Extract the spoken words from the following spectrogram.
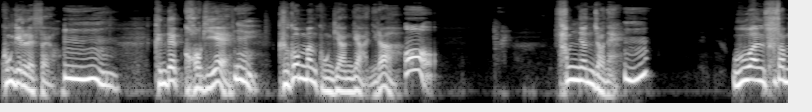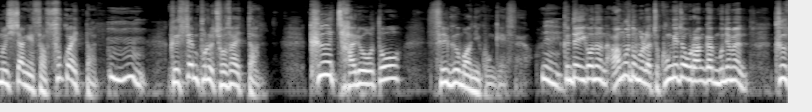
공개를 했어요. 음. 근데 거기에 네. 그것만 공개한 게 아니라 어. 3년 전에 음. 우한 수산물 시장에서 수거했던 음. 그 샘플을 조사했던 그 자료도 슬그머니 공개했어요. 네. 근데 이거는 아무도 몰랐죠. 공개적으로 한 게 뭐냐면 그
